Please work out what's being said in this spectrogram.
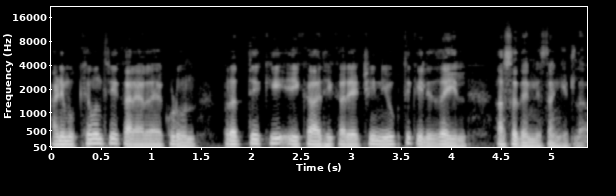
आणि मुख्यमंत्री कार्यालयाकडून प्रत्येकी एका अधिकाऱ्याची नियुक्ती केली जाईल असं त्यांनी सांगितलं.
